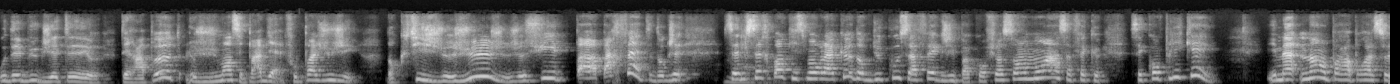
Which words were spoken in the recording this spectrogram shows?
au début que j'étais euh, thérapeute, le jugement, c'est pas bien. Il faut pas juger. Donc, si je juge, je suis pas parfaite. Donc, c'est le serpent qui se mord la queue. Donc, du coup, ça fait que j'ai pas confiance en moi. Ça fait que c'est compliqué. Et maintenant, par rapport à, ce,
